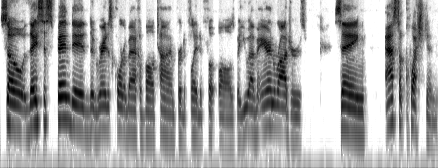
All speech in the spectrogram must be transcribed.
So they suspended the greatest quarterback of all time for deflated footballs. But you have Aaron Rodgers saying, ask a question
